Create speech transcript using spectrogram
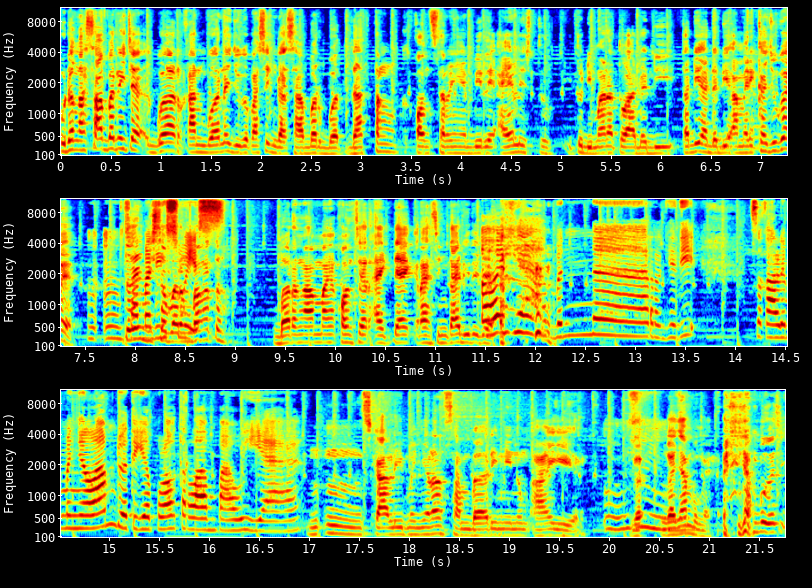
Udah nggak sabar nih cak. Gue rekan buana juga pasti nggak sabar buat datang ke konsernya Billie Eilish tuh. Itu di mana tuh? Ada di tadi ada di Amerika juga ya? Mm-mm, itu kan bisa bareng Swiss. banget tuh. Bareng sama konser Ike Racing tadi tuh Oh iya, bener. Jadi sekali menyelam dua tiga pulau terlampaui ya. Mm-mm, sekali menyelam sambari minum air nggak Mhm. nggak nyambung ya nyambung sih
